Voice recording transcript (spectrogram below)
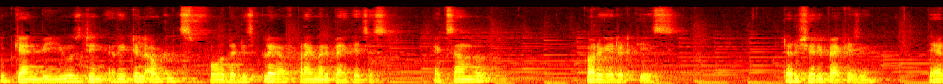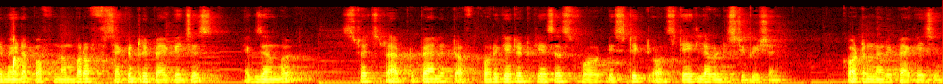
It can be used in retail outlets for the display of primary packages. Example corrugated case. Tertiary packaging. They are made up of number of secondary packages. Example stretch wrapped pallet of corrugated cases for district or state level distribution. Quaternary packaging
